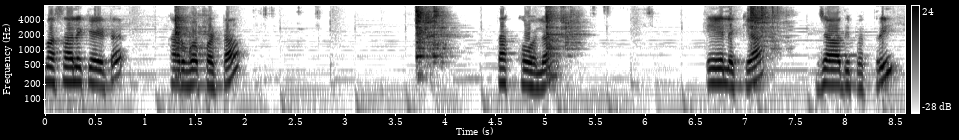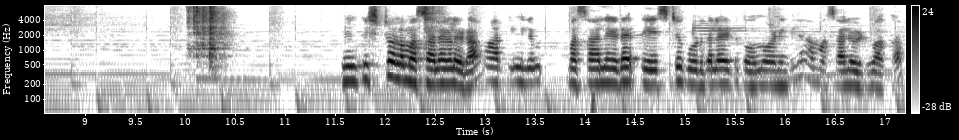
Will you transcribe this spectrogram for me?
മസാലയ്ക്കായിട്ട് കറുവപ്പട്ട തക്കോലം ഏലക്ക ജാതിപത്രി. നിങ്ങൾക്ക് ഇഷ്ടമുള്ള മസാലകൾ ഇടാം. ആർക്കെങ്കിലും മസാലയുടെ ടേസ്റ്റ് കൂടുതലായിട്ട് തോന്നുവാണെങ്കിൽ ആ മസാല ഒഴിവാക്കാം.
